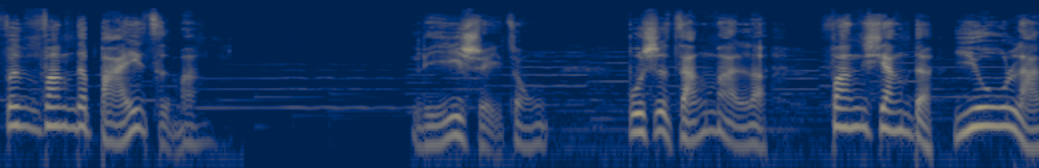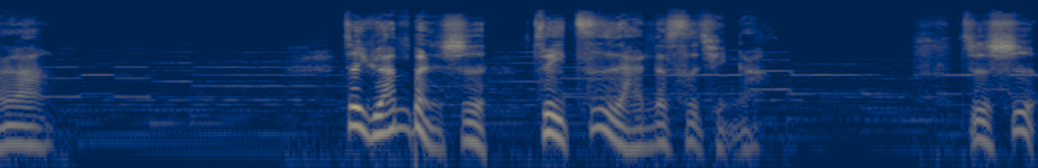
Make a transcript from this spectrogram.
芬芳的白子吗？离水中不是长满了芳香的幽兰啊？这原本是最自然的事情啊，只是。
